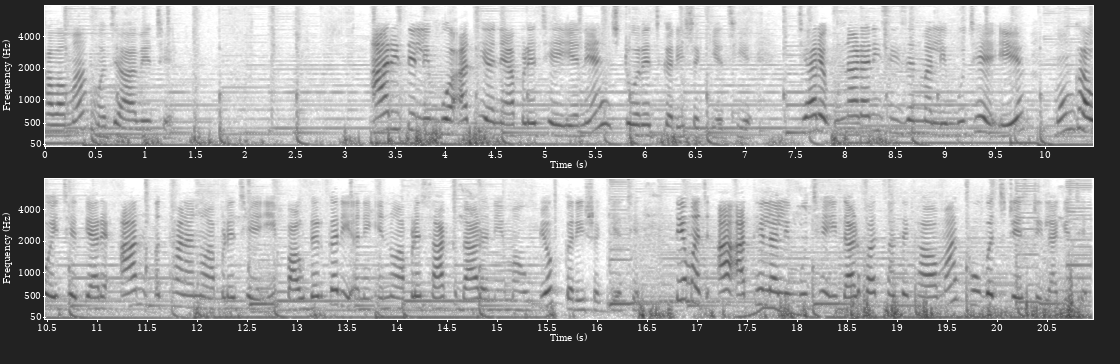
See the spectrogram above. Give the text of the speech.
ખાવામાં મજા આવે છે. આ રીતે લીંબુ આથી અને આપણે છે એને સ્ટોરેજ કરી શકીએ છીએ. જ્યારે ઉનાળાની સિઝનમાં લીંબુ છે એ મોંઘા હોય છે, ત્યારે આ અથાણાનો આપણે છે એ પાવડર કરી અને એનો આપણે શાક, દાળ અને એમાં ઉપયોગ કરી શકીએ છીએ. તેમજ આ આથેલા લીંબુ છે એ દાળ ભાત સાથે ખાવામાં ખૂબ જ ટેસ્ટી લાગે છે.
